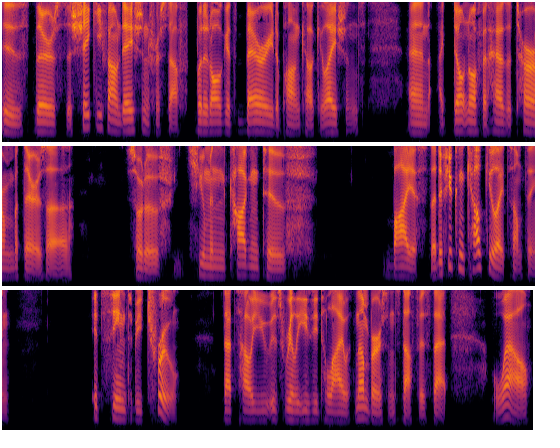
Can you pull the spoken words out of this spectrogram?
Is there's a shaky foundation for stuff, but it all gets buried upon calculations. And I don't know if it has a term, but there's a sort of human cognitive bias that if you can calculate something, it seemed to be true. That's how you, it's really easy to lie with numbers and stuff is that, well,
